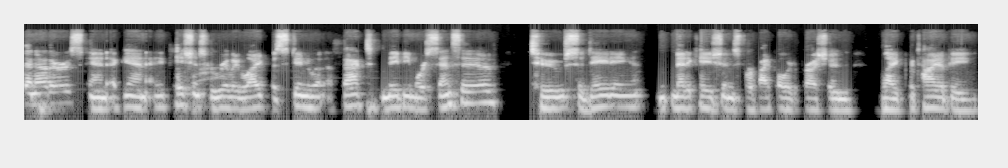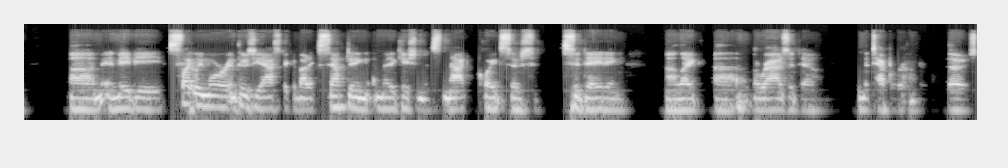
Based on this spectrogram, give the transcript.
than others. And again, patients who really like the stimulant effect may be more sensitive to sedating medications for bipolar depression, like quetiapine, um, and maybe slightly more enthusiastic about accepting a medication that's not quite so sedating, uh, like uh, lorazepam, metoprolol, those.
